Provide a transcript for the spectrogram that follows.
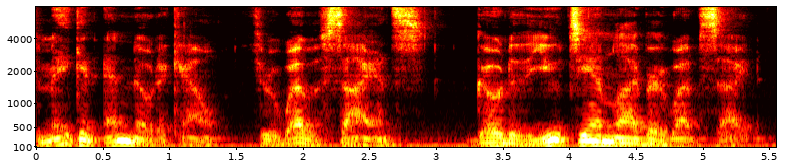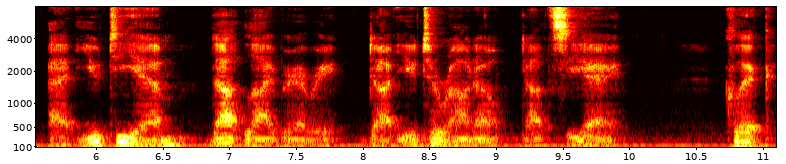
To make an EndNote account through Web of Science, go to the UTM Library website at utm.library.utoronto.ca. Click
